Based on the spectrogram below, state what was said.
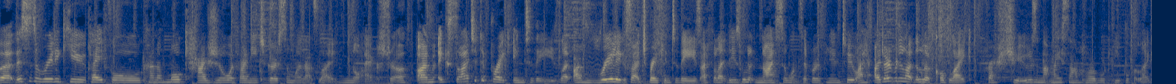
But this is a really cute, playful, kind of more casual if I need to go somewhere that's like not extra. I'm excited to break into these. Like I'm really excited to break into these. I feel like these will look nicer once they're broken into. I, I don't really like the look of like fresh shoes and that may sound horrible to people, but like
